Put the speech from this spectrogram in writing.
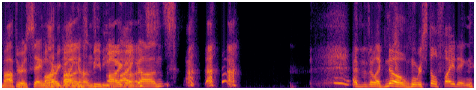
Mothra is saying, "Let Bygones bygones be be bygones." bygones." and then they're like, "No, we're still fighting."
